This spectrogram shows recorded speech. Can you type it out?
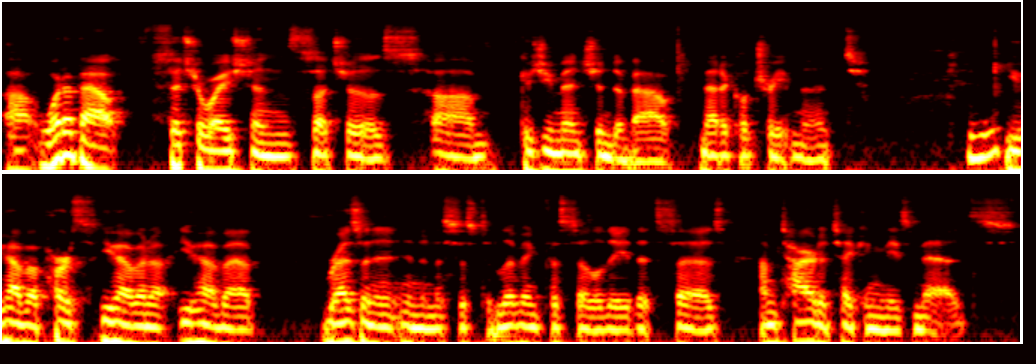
Uh, what about situations such as because you mentioned about medical treatment? Mhm. You have a person, you have a you have a resident in an assisted living facility that says, "I'm tired of taking these meds.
